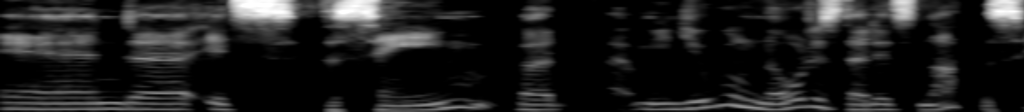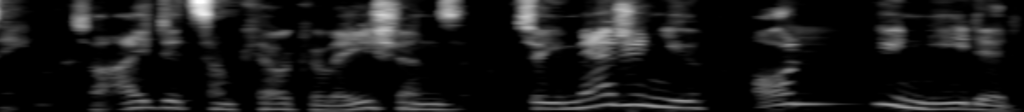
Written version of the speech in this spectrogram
and uh, it's the same. But I mean, you will notice that it's not the same. So I did some calculations. So imagine you all you needed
